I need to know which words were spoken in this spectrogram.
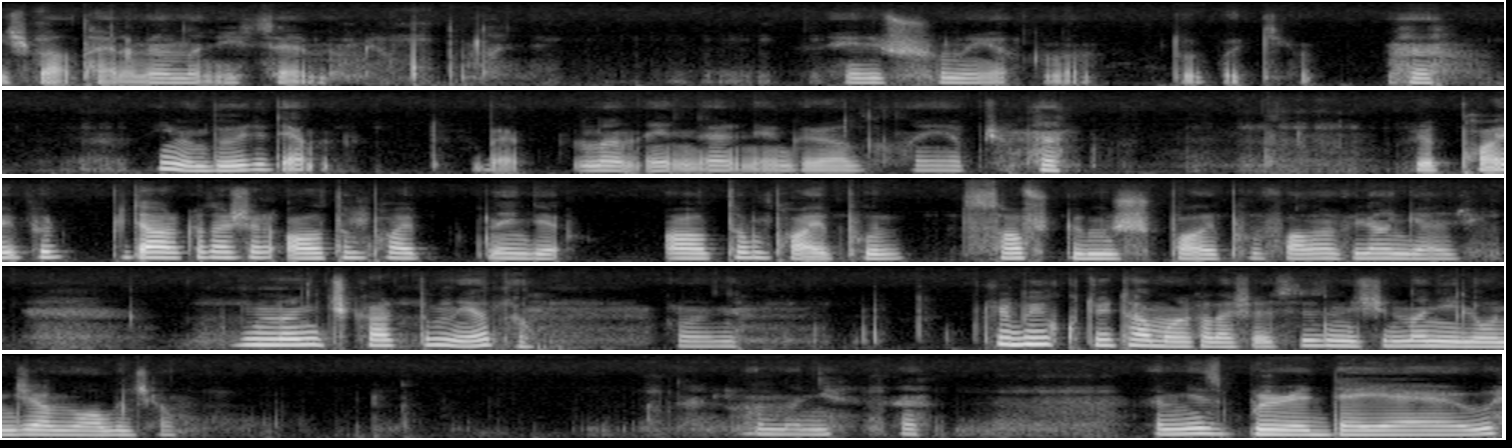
Hiçbir alt yaramıyorum Nani hiç sevmem yapmadım Nani. Neydi şunu ya lan dur bakayım. Bilmiyorum böyle de. Ben lan enlerine göre az falan yapacağım. Böyle Piper bir de arkadaşlar altın Piper neydi? Altın Piper, saf gümüş Piper falan filan gelecek. Bunları çıkarttım ya da. Yani. Şu büyük kutuyu tam arkadaşlar. Sizin için Nani ile oynayacağım ve alacağım. Nani. Emiz birthday.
